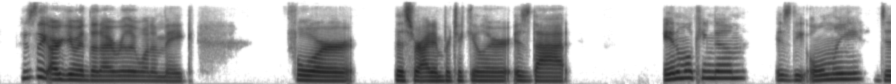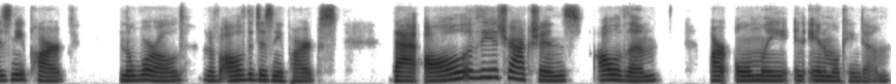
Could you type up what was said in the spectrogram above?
here's the argument that I really want to make for this ride in particular is that Animal Kingdom is the only Disney park in the world out of all of the Disney parks that all of the attractions, all of them, are only in Animal Kingdom.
